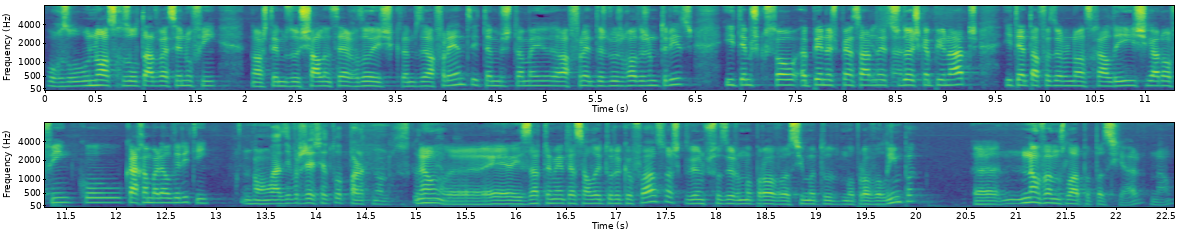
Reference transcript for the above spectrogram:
o, o, nosso resultado vai ser no fim. Nós temos o Challenge R2 que estamos à frente e estamos também à frente das duas rodas motrizes e temos que só apenas pensar nesses dois campeonatos e tentar fazer o nosso rally e chegar ao fim com o carro amarelo direitinho. Não há divergência da tua parte, não? Não, eh, é exatamente essa a leitura que eu faço. Acho que devemos fazer uma prova, acima de tudo, uma prova limpa. Uh, não vamos lá para passear, não.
